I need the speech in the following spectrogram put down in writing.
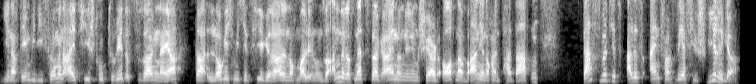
je nachdem wie die Firmen-IT strukturiert ist, zu sagen, naja, da logge ich mich jetzt hier gerade nochmal in unser anderes Netzwerk ein und in dem Shared-Ordner waren ja noch ein paar Daten. Das wird jetzt alles einfach sehr viel schwieriger.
